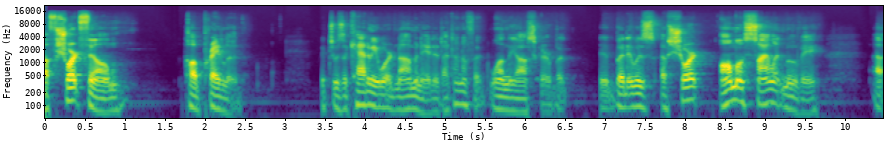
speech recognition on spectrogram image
a short film called Prelude, which was Academy Award nominated. I don't know if it won the Oscar, but but it was a short, almost silent movie, uh,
